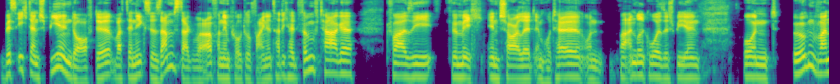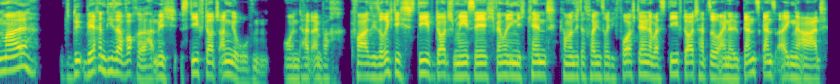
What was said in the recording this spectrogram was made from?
bis ich dann spielen durfte, was der nächste Samstag war von den Pro Tour Finals, hatte ich halt fünf Tage quasi für mich in Charlotte im Hotel und ein paar andere Kurse spielen. Und irgendwann mal, während dieser Woche, hat mich Steve Dodge angerufen und hat einfach quasi so richtig Steve Dodge-mäßig, wenn man ihn nicht kennt, kann man sich das vielleicht nicht so richtig vorstellen, aber Steve Dodge hat so eine ganz, ganz eigene Art,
